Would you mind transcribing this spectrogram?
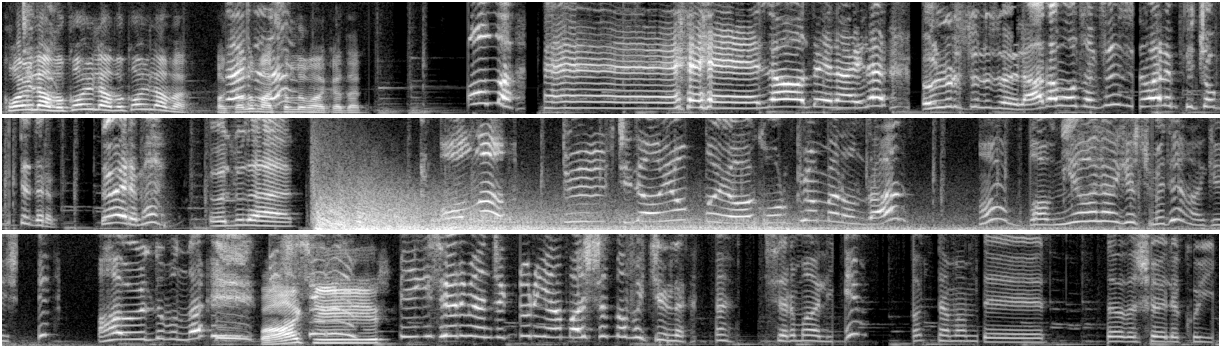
Koy lavı koy lavı koy lavı. Bakalım akıllı mı kadar. Öldüler. Allah. Tüh, Silah yapma ya. Korkuyorum ben ondan. Ha, lan niye hala geçmedi? Ha geçti. Aha öldü bunlar. Fakir. Bilgisayarım yanacak dur ya. Başlatma fakirle. Heh, bilgisayarımı alayım. Bak tamamdır. Bunu da şöyle koyayım.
